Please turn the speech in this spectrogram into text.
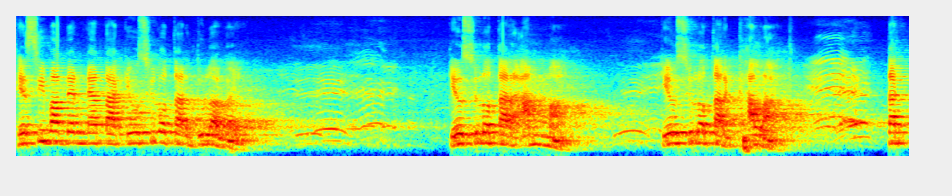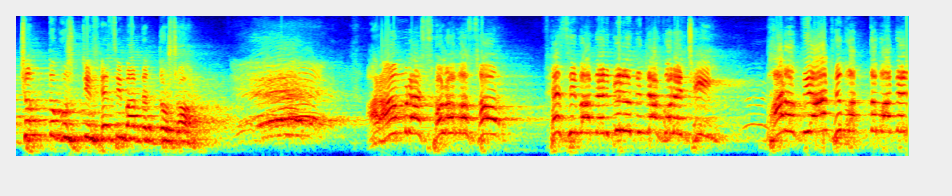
ফেসিবাদের নেতা কেউ ছিল তার দুলাভাই, কেউ ছিল তার আম্মা, কেউ ছিল তার খালা, তার চোদ্দ গোষ্ঠী ফেসিবাদের দোষর। আর আমরা ষোলো বছর ফেসিবাদের বিরোধিতা করেছি, ভারতীয় আধিপত্যবাদের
